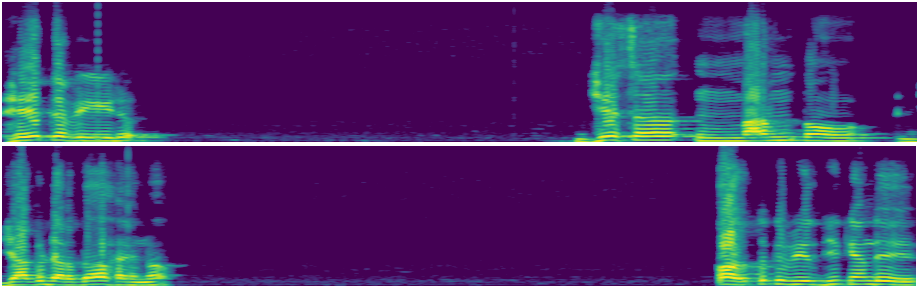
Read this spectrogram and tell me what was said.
ਹੇ ਕਬੀਰ, ਜਿਸ ਮਰਮ ਤੋਂ ਜਗ ਡਰਦਾ ਹੈ ਨਾ। ਭਗਤ ਕਬੀਰ ਜੀ ਕਹਿੰਦੇ,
